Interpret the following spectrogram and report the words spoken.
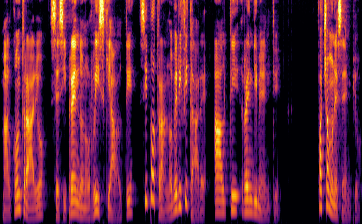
ma al contrario, se si prendono rischi alti, si potranno verificare alti rendimenti. Facciamo un esempio.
